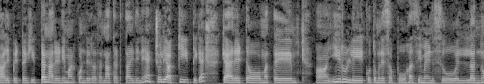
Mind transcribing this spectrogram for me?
ತಾಳಿಪಿಟ್ಟು ಹಿಟ್ಟನ್ನು ರೆಡಿ ಮಾಡ್ಕೊಂಡಿರೋದನ್ನು ತಟ್ತಾ ಇದ್ದೀನಿ. ಆ್ಯಕ್ಚುಲಿ ಅಕ್ಕಿ ಹಿಟ್ಟಿಗೆ ಕ್ಯಾರೆಟ್ ಮತ್ತು ಈರುಳ್ಳಿ, ಕೊತ್ತಂಬರಿ ಸೊಪ್ಪು, ಹಸಿಮೆಣಸು ಎಲ್ಲದನ್ನೂ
